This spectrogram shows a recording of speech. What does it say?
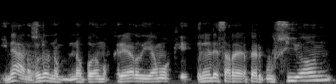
Y nada, nosotros no, no podemos creer, digamos, que tener esa repercusión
